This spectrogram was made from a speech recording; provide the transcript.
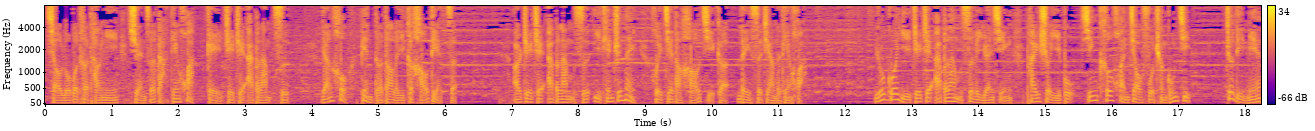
小罗伯特·唐尼选择打电话给 J.J. 埃布拉姆斯，然后便得到了一个好点子。而 J.J. 埃布拉姆斯一天之内会接到好几个类似这样的电话。如果以 J.J. 埃布拉姆斯为原型拍摄一部新科幻教父成功记。这里面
